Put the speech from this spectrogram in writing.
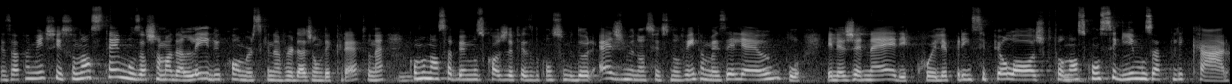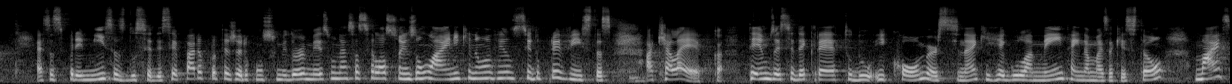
Exatamente isso. Nós temos a chamada Lei do E-Commerce, que na verdade é um decreto, né? Uhum. Como nós sabemos, o Código de Defesa do Consumidor é de 1990, mas ele é amplo, ele é genérico, ele é principiológico. Então, nós conseguimos aplicar essas premissas do CDC para proteger o consumidor mesmo nessas relações online que não haviam sido previstas naquela época. Temos esse decreto do e-commerce, né, que regulamenta ainda mais a questão, mas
